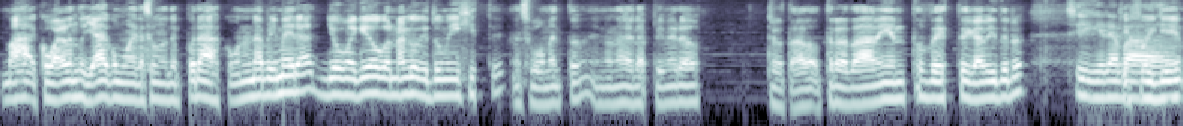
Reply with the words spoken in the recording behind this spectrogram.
más, como hablando ya como de la segunda temporada, como en una primera, yo me quedo con algo que tú me dijiste en su momento, en uno de los primeros tratamientos de este capítulo. Sí, que era fue que,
